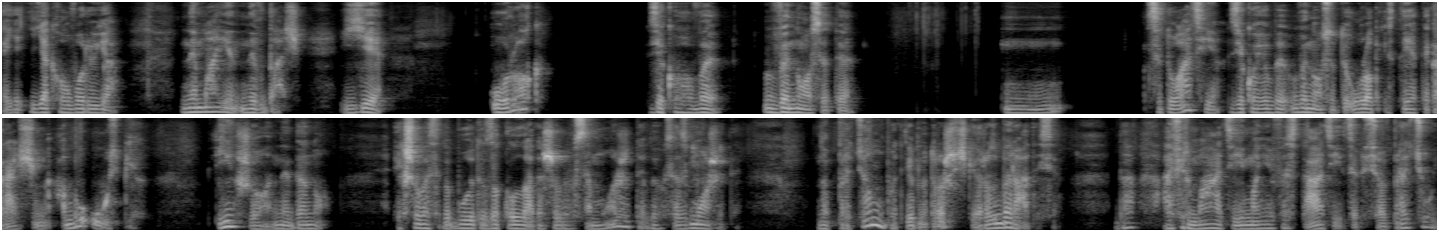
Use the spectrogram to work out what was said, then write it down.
я- як говорю я. Немає невдач. Є урок, з якого ви виносите ситуація, з якої ви виносите урок і стаєте кращими, або успіх. Іншого не дано. Якщо ви себе будете закладати, що ви все можете, ви все зможете. Але при цьому потрібно трошечки розбиратися. Да? Афірмації, маніфестації це все працює.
